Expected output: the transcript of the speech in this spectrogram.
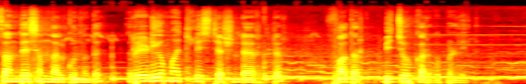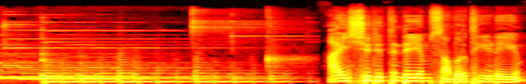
സന്ദേശം നൽകുന്നത് radio Mattoli station director father Bijo Karukappally. ഐശ്വര്യത്തിന്റെയും സമൃദ്ധിയുടെയും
